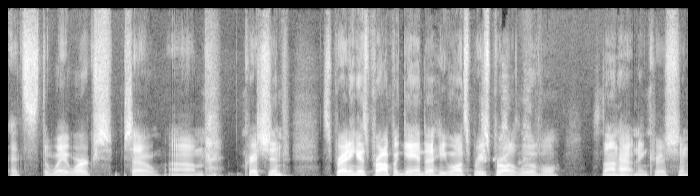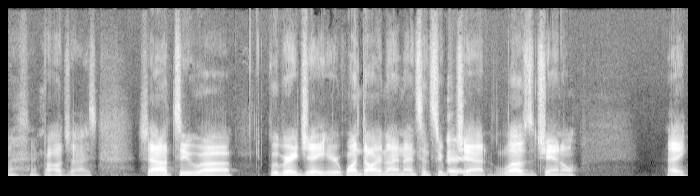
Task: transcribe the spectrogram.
that's the way it works. So um, Christian spreading his propaganda. He wants Bruce Pearl to Louisville. It's not happening, Christian. I apologize. Shout out to uh, Blueberry J here. One dollar ninety nine cent super hey. chat. Loves the channel. Hey,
